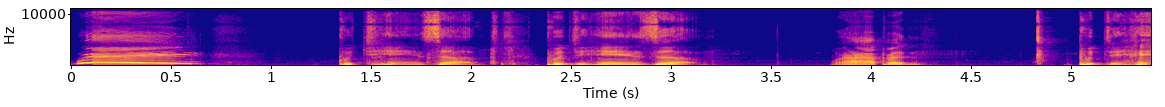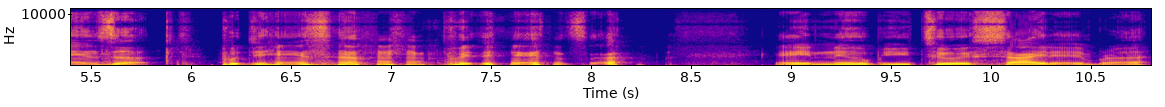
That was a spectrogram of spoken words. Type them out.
Wait! Put your hands up. Put your hands up. What happened? Put your hands up. Put your hands up. Put your hands up. Hey noob, you too excited, bruh.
